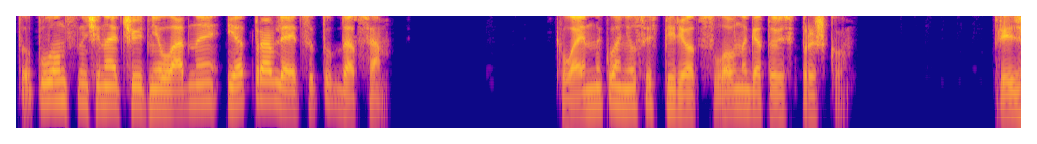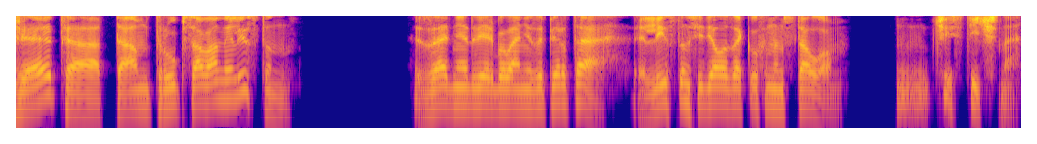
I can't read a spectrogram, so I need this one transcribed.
Тут Лунц начинает чуять неладное и отправляется туда сам. Клайн наклонился вперед, словно готовясь к прыжку. «Приезжает, а там труп Саванны Листон». Задняя дверь была не заперта. Листон сидела за кухонным столом. Частично.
